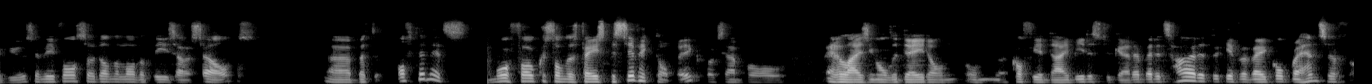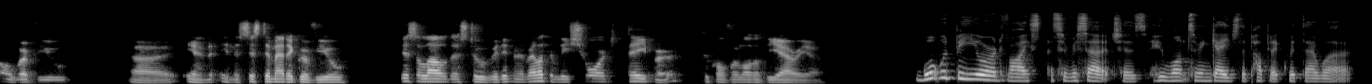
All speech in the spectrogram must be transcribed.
reviews, and we've also done a lot of these ourselves. but often it's more focused on this very specific topic. For example, analyzing all the data on, on coffee and diabetes together, but it's harder to give a very comprehensive overview uh, in, in a systematic review. This allowed us to, within a relatively short paper, to cover a lot of the area. What would be your advice to researchers who want to engage the public with their work?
